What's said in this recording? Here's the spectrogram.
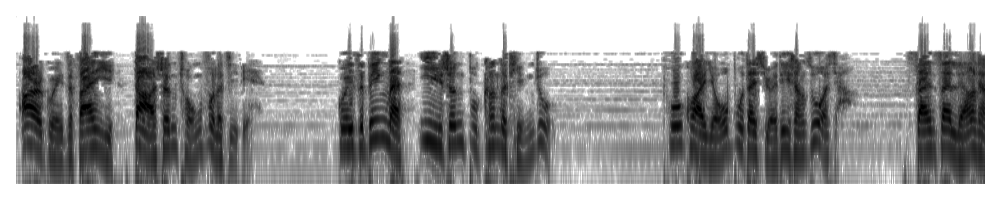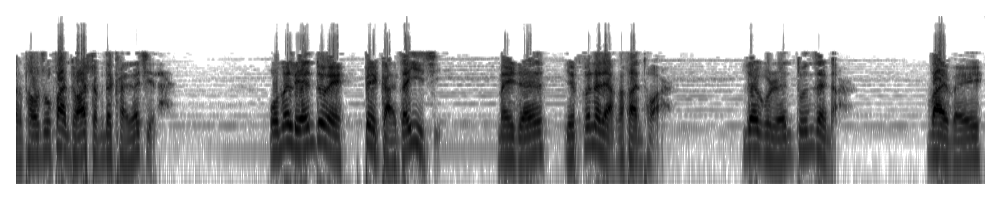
二鬼子翻译大声重复了几遍。鬼子兵们一声不吭的停住，铺块油布在雪地上坐下，三三两两掏出饭团什么的啃了起来。我们连队被赶在一起，每人也分了两个饭团，六个人蹲在那儿，外围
